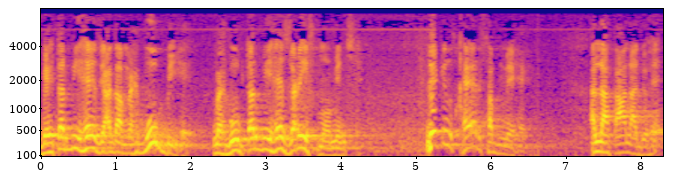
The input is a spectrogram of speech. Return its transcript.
بہتر بھی ہے، زیادہ محبوب بھی ہے، محبوب تر بھی ہے، ضعیف مومن سے۔ لیکن خیر سب میں ہے۔ اللہ تعالیٰ جو ہے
